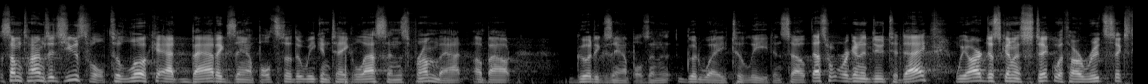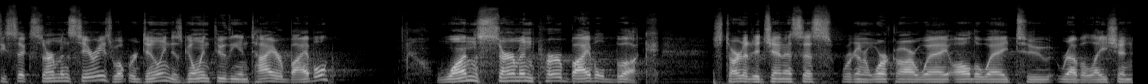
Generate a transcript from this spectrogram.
sometimes it's useful to look at bad examples so that we can take lessons from that about good examples and a good way to lead. And so that's what we're going to do today. We are just going to stick with our Route 66 sermon series. What we're doing is going through the entire Bible, one sermon per Bible book. Started at Genesis, we're going to work our way all the way to Revelation,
